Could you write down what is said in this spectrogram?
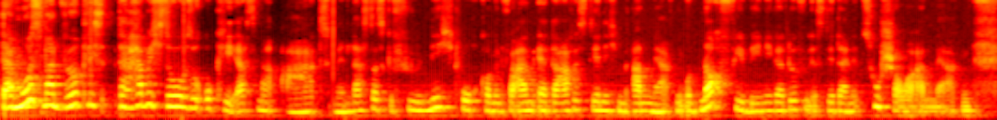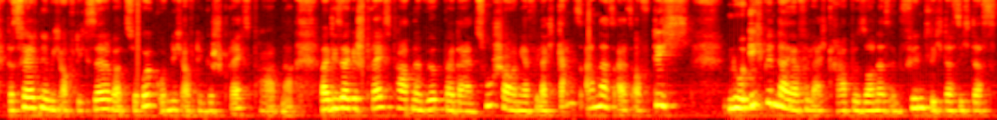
da muss man wirklich, da habe ich so, so, okay, erstmal atmen, lass das Gefühl nicht hochkommen. Vor allem, er darf es dir nicht anmerken. Und noch viel weniger dürfen es dir deine Zuschauer anmerken. Das fällt nämlich auf dich selber zurück und nicht auf den Gesprächspartner. Weil dieser Gesprächspartner wirkt bei deinen Zuschauern ja vielleicht ganz anders als auf dich. Nur ich bin da ja vielleicht gerade besonders empfindlich, dass ich das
